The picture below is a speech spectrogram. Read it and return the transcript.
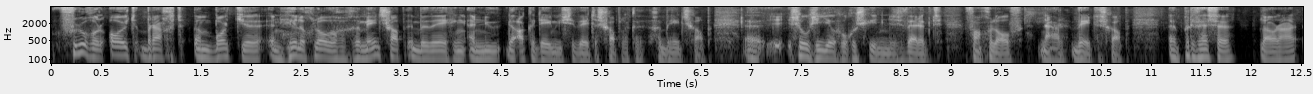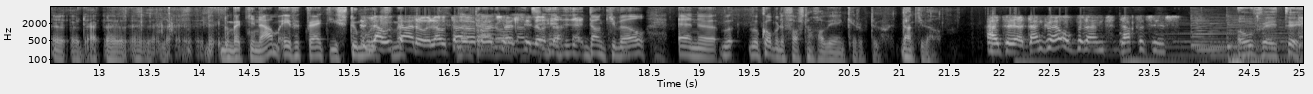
Vroeger ooit bracht een bordje een hele gelovige gemeenschap in beweging... en nu de academische wetenschappelijke gemeenschap. Uh, zo zie je hoe geschiedenis werkt van geloof naar wetenschap. Uh, professor Laura, uh, uh, uh, dan ben ik je naam even kwijt. Die is te moeilijk Lautaro, Lautaro, Lautaro Dankjewel. En we, we, komen er vast nog wel weer een keer op terug. Dankjewel. Uiteraard, dank u wel. Ook bedankt. Dag tot ziens. OVT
